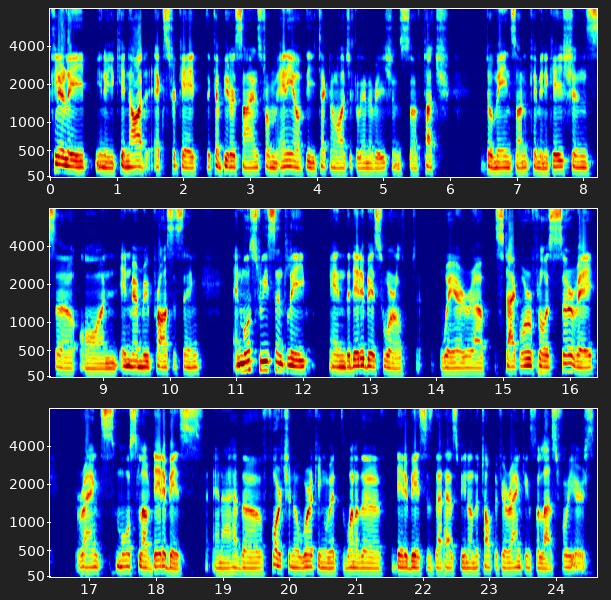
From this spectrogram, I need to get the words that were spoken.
clearly, you know, you cannot extricate the computer science from any of the technological innovations. So I've touched domains on communications, uh, on in-memory processing, and most recently in the database world, where uh, Stack Overflow's survey ranks most loved database. And I had the fortune of working with one of the databases that has been on the top of your rankings for the last four years.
